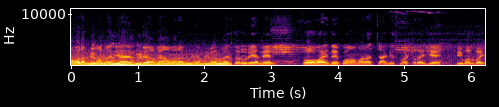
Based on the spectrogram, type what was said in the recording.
हमारा विमल भाई लिया है वीडियो में, हमारा वीडियो विमल भाई ज़रूरी है मेन तो भाई देखो, हमारा चाइनीज़ मास्टर है ये विमल भाई,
